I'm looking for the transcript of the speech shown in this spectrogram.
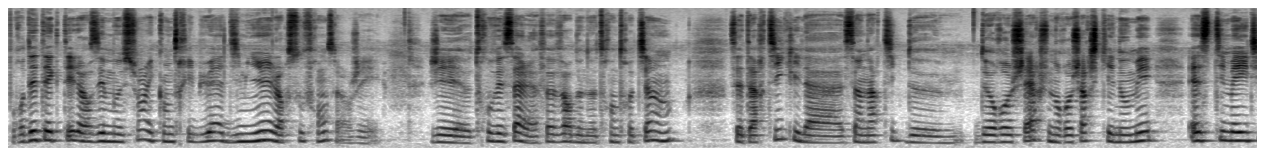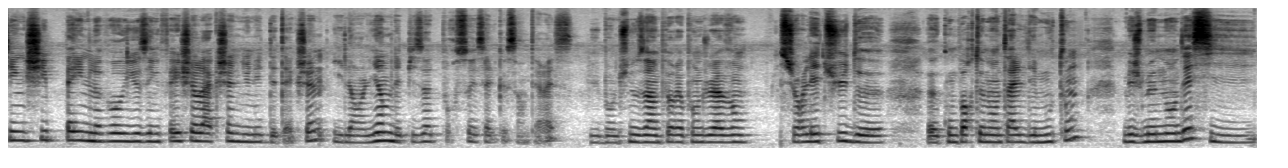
pour détecter leurs émotions et contribuer à diminuer leur souffrance. Alors j'ai, trouvé ça à la faveur de notre entretien. Hein. Cet article, c'est un article de, de, recherche, une recherche qui est nommée Estimating Sheep Pain Level Using Facial Action Unit Detection. Il est en lien de l'épisode pour ceux et celles que ça intéresse. bon, tu nous as un peu répondu avant sur l'étude euh, comportementale des moutons, mais je me demandais si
